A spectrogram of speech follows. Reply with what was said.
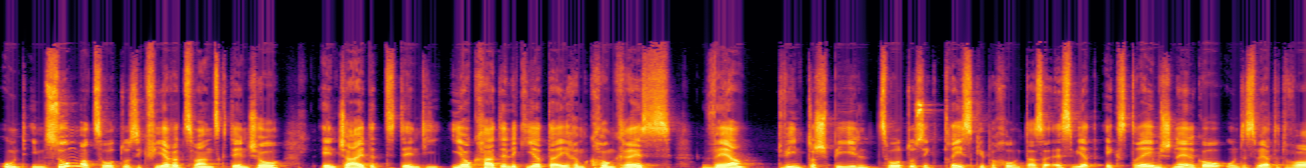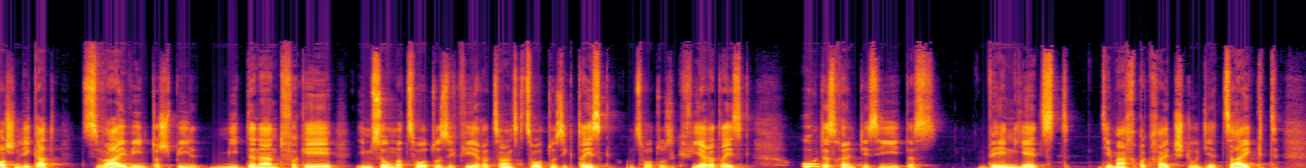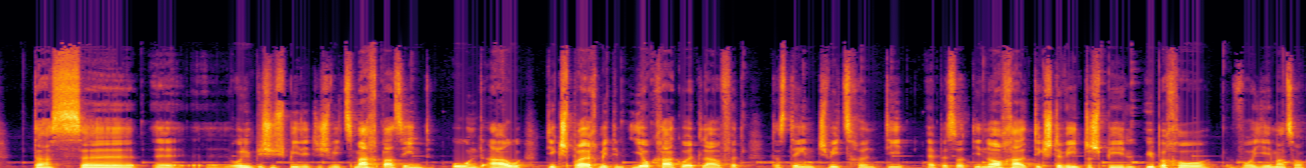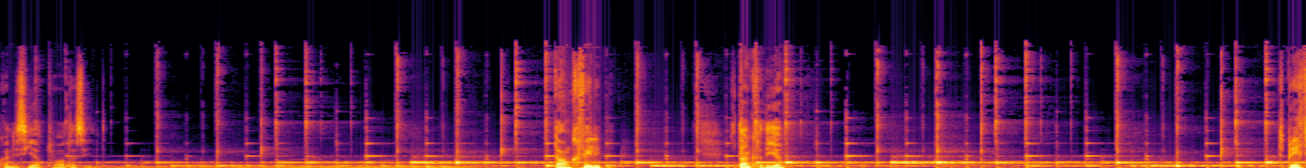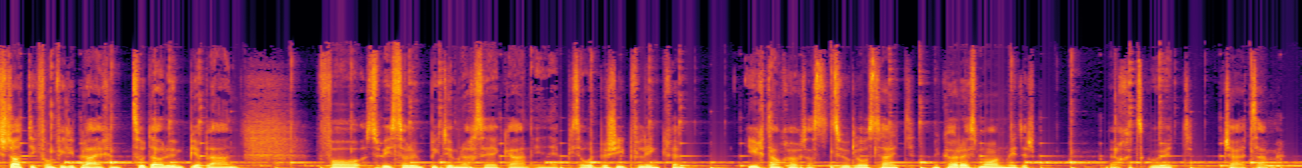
Und im Sommer 2024 dann schon entscheidet denn die IOK-Delegierte an ihrem Kongress, wer die Winterspiel 2030 bekommt. Also es wird extrem schnell gehen und es werden wahrscheinlich gerade zwei Winterspiele miteinander vergehen im Sommer 2024, 2030 und 2034. Und es könnte sein, dass wenn jetzt die Machbarkeitsstudie zeigt, dass äh, äh, Olympische Spiele in der Schweiz machbar sind und auch die Gespräche mit dem IOK gut laufen, dass dann die Schweiz könnte eben so die nachhaltigsten Winterspiele überkommen, wo jemals organisiert worden sind. Danke, Philipp. Ich danke dir. Die Berichterstattung von Philipp Reichen zu den Olympiaplänen von Swiss Olympic wir euch sehr gerne in den Episodenbeschreibung verlinken. Ich danke euch, dass ihr zugelassen habt. Wir hören uns morgen wieder. Macht's gut. Ciao zusammen.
